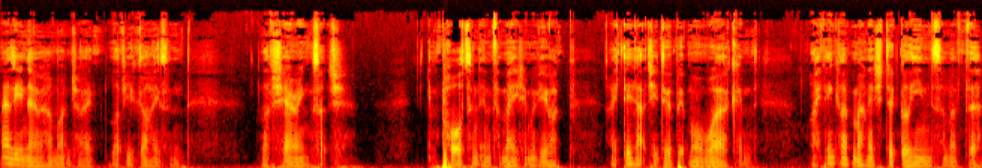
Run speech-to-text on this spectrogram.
as you know how much I love you guys and love sharing such important information with you, I, I did actually do a bit more work and I think I've managed to glean some of the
